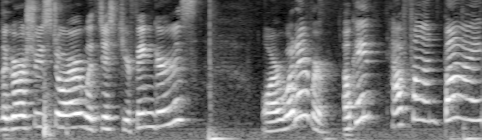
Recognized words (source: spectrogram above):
the grocery store with just your fingers or whatever. Okay? Have fun. Bye.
